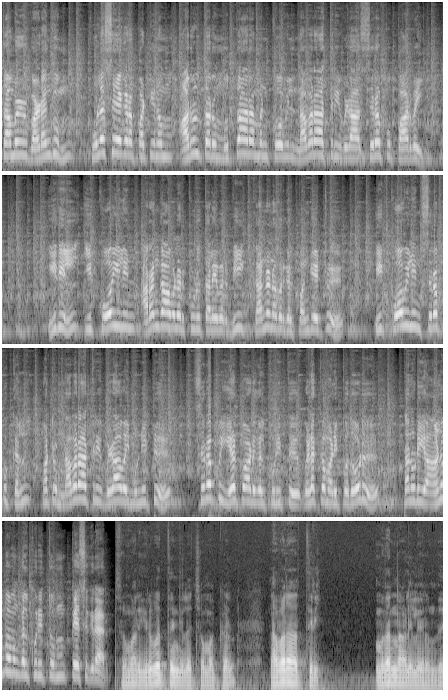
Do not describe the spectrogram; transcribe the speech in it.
தமிழ் வழங்கும் குலசேகரப்பட்டினம் அருள் தரும் முத்தாரம்மன் கோவில் நவராத்திரி விழா சிறப்பு பார்வை. இதில் இக்கோயிலின் அறங்காவலர் குழு தலைவர் வி. கண்ணன் அவர்கள் பங்கேற்று இக்கோவிலின் சிறப்புகள் மற்றும் நவராத்திரி விழாவை முன்னிட்டு சிறப்பு ஏற்பாடுகள் குறித்து விளக்கம் அளிப்பதோடு தன்னுடைய அனுபவங்கள் குறித்தும் பேசுகிறார். சுமார் இருபத்தஞ்சு லட்சம் மக்கள் நவராத்திரி முதல் நாளிலிருந்து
